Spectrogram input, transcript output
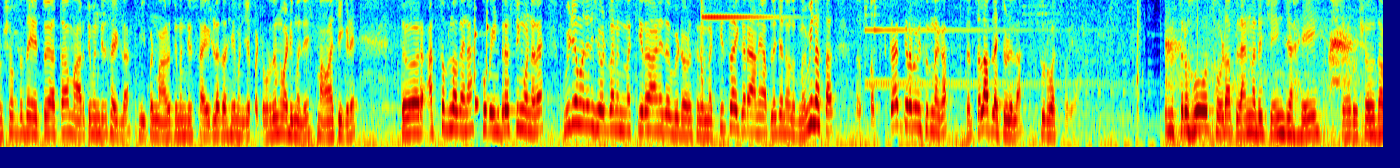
ऋषभदादा येतो आहे आता मारुती मंदिर साईडला मी पण मारुती मंदिर साईडलाच आहे म्हणजे पटवर्धनवाडीमध्ये मामाच्या इकडे. तर आजचा ब्लॉग आहे ना खूप इंटरेस्टिंग होणार आहे. व्हिडिओमध्ये शेवटपर्यंत नक्की राहा आणि जर व्हिडिओ असेल नक्कीच लाईक करा आणि आपल्या चॅनलवर नवीन असाल तर सबस्क्राईब करायला विसरू नका. तर चला आपल्या व्हिडिओला सुरुवात करूया. मित्र हो थोडा प्लॅनमध्ये चेंज आहे. तर ऋषभदा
